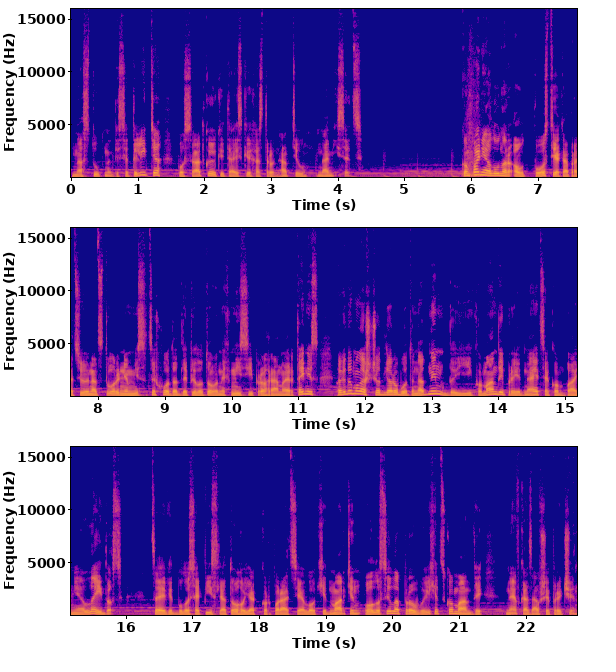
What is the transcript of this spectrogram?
наступне десятиліття посадкою китайських астронавтів на місяць. Компанія Lunar Outpost, яка працює над створенням місяцехода для пілотованих місій програми Artemis, повідомила, що для роботи над ним до її команди приєднається компанія Leidos. Це відбулося після того, як корпорація Lockheed Martin оголосила про вихід з команди, не вказавши причин.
